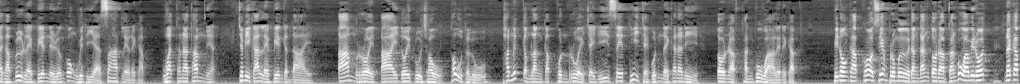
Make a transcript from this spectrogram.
นะครับหรือแหลกเปลี่ยนในเรื่องของวิทยาศาสตร์แล้วนะครับ วัฒนธรรมเนี่ยจะมีการแหลกเปลี่ยนกันได้ ตามรอยตายโดยครูเชาเข้าทะลุพนึกกำลังกับคนรวยใจดีเศรษฐีใจบุญในขณะนี้ต้อนรับท่านผู้ว่าเลยนะครับ พี่น้องครับข้อเสียงประมือดัง ๆต้อนรับท่านผู้ว่าวิโรจน์นะครับ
